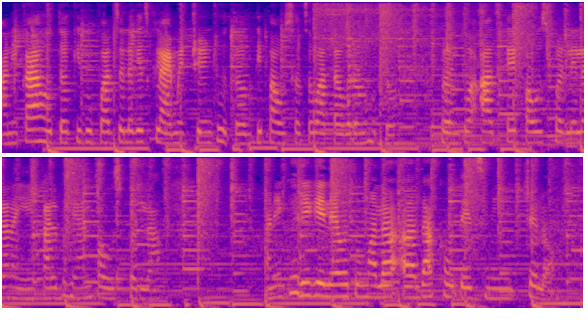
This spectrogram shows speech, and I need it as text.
आणि काय होतं की दुपारचं लगेच क्लायमेट चेंज होतं. अगदी पावसाचं वातावरण होतं. परंतु आज काही पाऊस पडलेला नाही आहे काल भयान पाऊस पडला. आणि घरी गेल्यावर तुम्हाला दाखवतेच मी. चलो.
